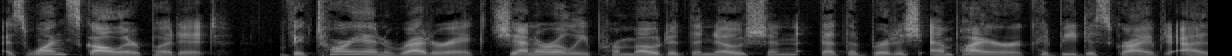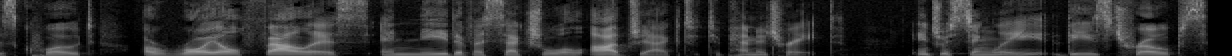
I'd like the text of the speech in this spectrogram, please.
As one scholar put it, Victorian rhetoric generally promoted the notion that the British Empire could be described as, quote, a royal phallus in need of a sexual object to penetrate. Interestingly, these tropes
